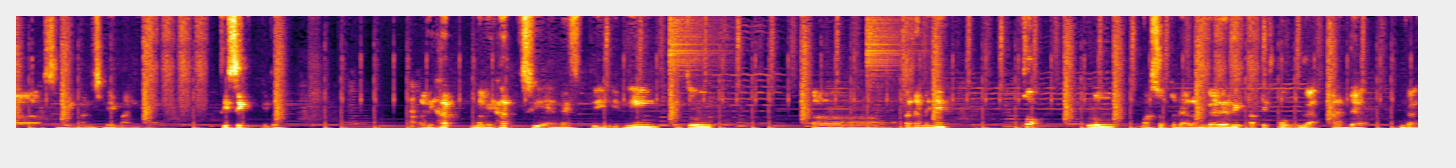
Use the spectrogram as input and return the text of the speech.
uh, seniman-seniman yang fisik gitu melihat melihat si NFT ini itu uh, apa namanya kok lu masuk ke dalam galeri tapi kok nggak ada nggak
